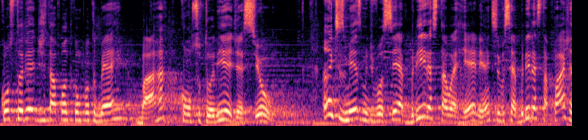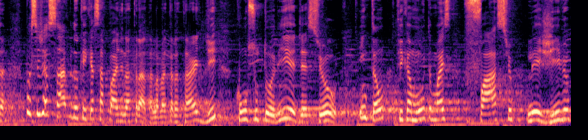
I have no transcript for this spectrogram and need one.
consultoriadigital.com.br barra consultoria de SEO, Antes mesmo de você abrir esta URL, antes de você abrir esta página, você já sabe do que, que essa página trata. Ela vai tratar de consultoria de SEO. Então fica muito mais fácil, legível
